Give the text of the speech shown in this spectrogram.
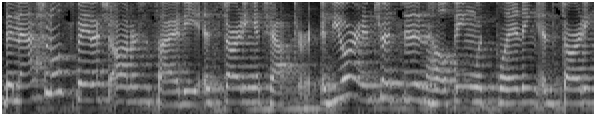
The National Spanish Honor Society is starting a chapter. If you are interested in helping with planning and starting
